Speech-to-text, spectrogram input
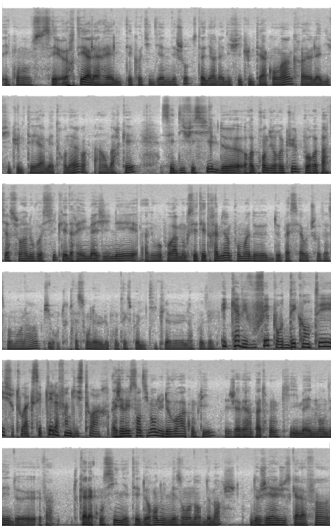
et qu'on s'est heurté à la réalité quotidienne des choses, c'est-à-dire la difficulté à convaincre, la difficulté à mettre en œuvre, à embarquer, c'est difficile de reprendre du recul pour repartir sur un nouveau cycle et de réimaginer un nouveau programme. Donc c'était très bien pour moi de, passer à autre chose à ce moment-là. Puis bon, de toute façon, le, le contexte politique l'imposait. Et qu'avez-vous fait pour décanter et surtout accepter la fin de l'histoire? J'avais le sentiment du devoir accompli. J'avais un patron qui m'avait demandé de... Enfin, tout cas, la consigne était de rendre une maison en ordre de marche, de gérer jusqu'à la fin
